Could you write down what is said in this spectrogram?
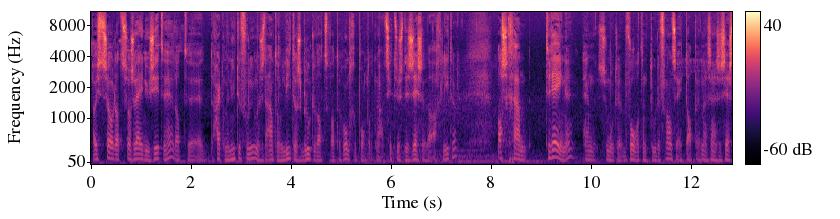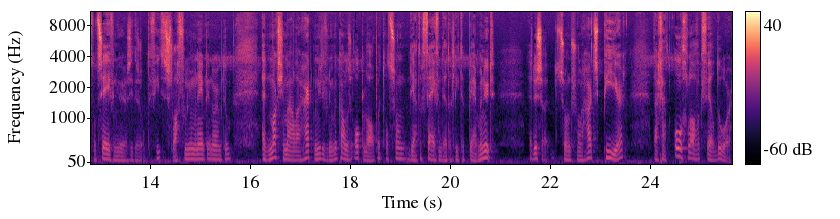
Nou is het zo dat zoals wij nu zitten, hè, dat uh, hartminutenvolume... dus het aantal liters bloed wat, wat er rondgepompt wordt... Nou, het zit tussen de 6 en de 8 liter. Als ze gaan trainen en ze moeten bijvoorbeeld een Tour de France etappe... en dan zijn ze 6 tot 7 uur zitten ze op de fiets. Het slagvolume neemt enorm toe. Het maximale hartminutenvolume kan dus oplopen tot zo'n 30, 35 liter per minuut. Dus zo'n zo'n hartspier, daar gaat ongelooflijk veel door.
